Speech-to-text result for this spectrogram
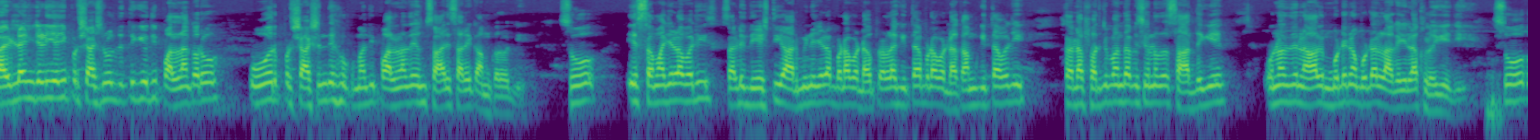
ਗਾਈਡਲਾਈਨ ਜਿਹੜੀ ਹੈ ਜੀ ਪ੍ਰਸ਼ਾਸਨ ਵੱਲੋਂ ਦਿੱਤੀ ਗਈ, ਉਹਦੀ ਪਾਲਣਾ ਕਰੋ ਔਰ ਪ੍ਰਸ਼ਾਸਨ ਦੇ ਹੁਕਮਾਂ ਦੀ ਪਾਲਣਾ ਦੇ ਅਨੁਸਾਰ ਹੀ ਸਾਰੇ ਕੰਮ ਕਰੋ ਜੀ। ਸੋ ਇਹ ਸਮਾਂ ਜਿਹੜਾ ਵਾ ਜੀ, ਸਾਡੇ ਦੇਸ਼ ਦੀ ਆਰਮੀ ਨੇ ਜਿਹੜਾ ਬੜਾ ਵੱਡਾ ਉਪਰਾਲਾ ਕੀਤਾ, ਬੜਾ ਵੱਡਾ ਕੰਮ ਕੀਤਾ ਵਾ ਜੀ। ਸਾਡਾ ਫਰਜ਼ ਬਣਦਾ ਵੀ ਅਸੀਂ ਉਹਨਾਂ ਦਾ ਸਾਥ ਦਈਏ, ਉਹਨਾਂ ਦੇ ਨਾਲ ਮੋਢੇ ਨਾਲ ਮੋਢਾ ਲਾ ਕੇ ਜਿਹੜਾ ਖਲੋਈਏ ਜੀ। ਸੋ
